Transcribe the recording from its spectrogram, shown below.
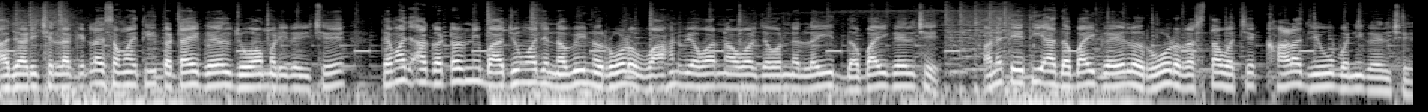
આ જાળી છેલ્લા કેટલાય સમયથી કટાઈ ગયેલ જોવા મળી રહી છે. તેમજ આ ગટરની બાજુમાં જ નવીન રોડ વાહન વ્યવહારના અવરજવરને લઈ દબાઈ ગયેલ છે અને તેથી આ દબાઈ ગયેલ રોડ રસ્તા વચ્ચે ખાડા જેવું બની ગયેલ છે.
